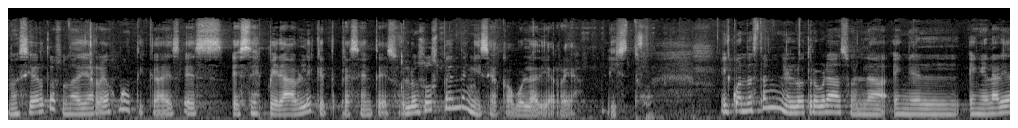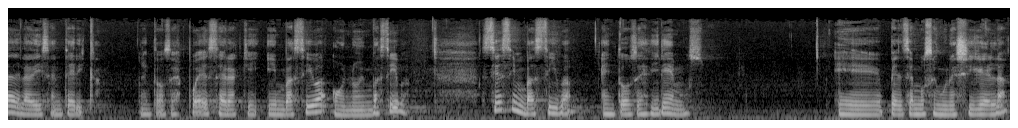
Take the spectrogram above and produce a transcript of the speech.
¿No es cierto? Es una diarrea osmótica. Es, es, es esperable que te presente eso. Lo suspenden y se acabó la diarrea. Listo. Y cuando están en el otro brazo, en, la, en, el, en el área de la disentérica, entonces puede ser aquí invasiva o no invasiva. Si es invasiva, entonces diremos, eh, pensemos en una shigella,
